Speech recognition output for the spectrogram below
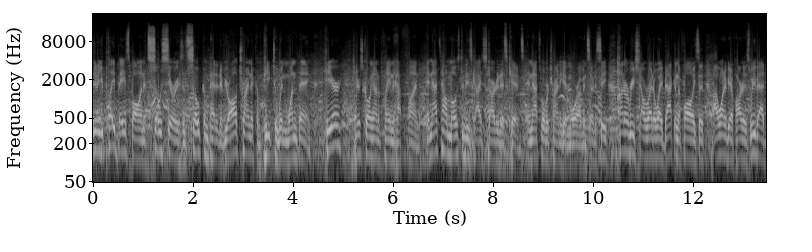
you know, you play baseball and it's so serious, it's so competitive. You're all trying to compete to win one thing. Here, you're just going on a plane to have fun. And that's how most of these guys started as kids. And that's what we're trying to get more of. And so to see Hunter reached out right away back in the fall, he said, I want to be a part of this. We've had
